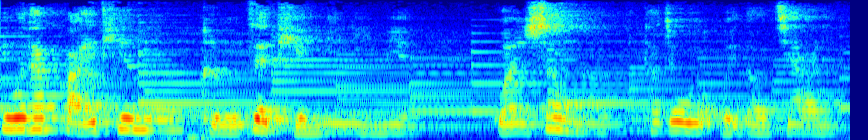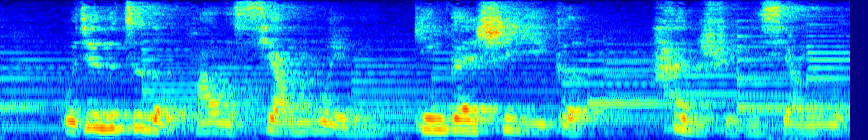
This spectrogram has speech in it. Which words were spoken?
因为它白天呢可能在田野里面，晚上呢。它就会回到家里。我觉得这朵花的香味呢，应该是一个汗水的香味，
